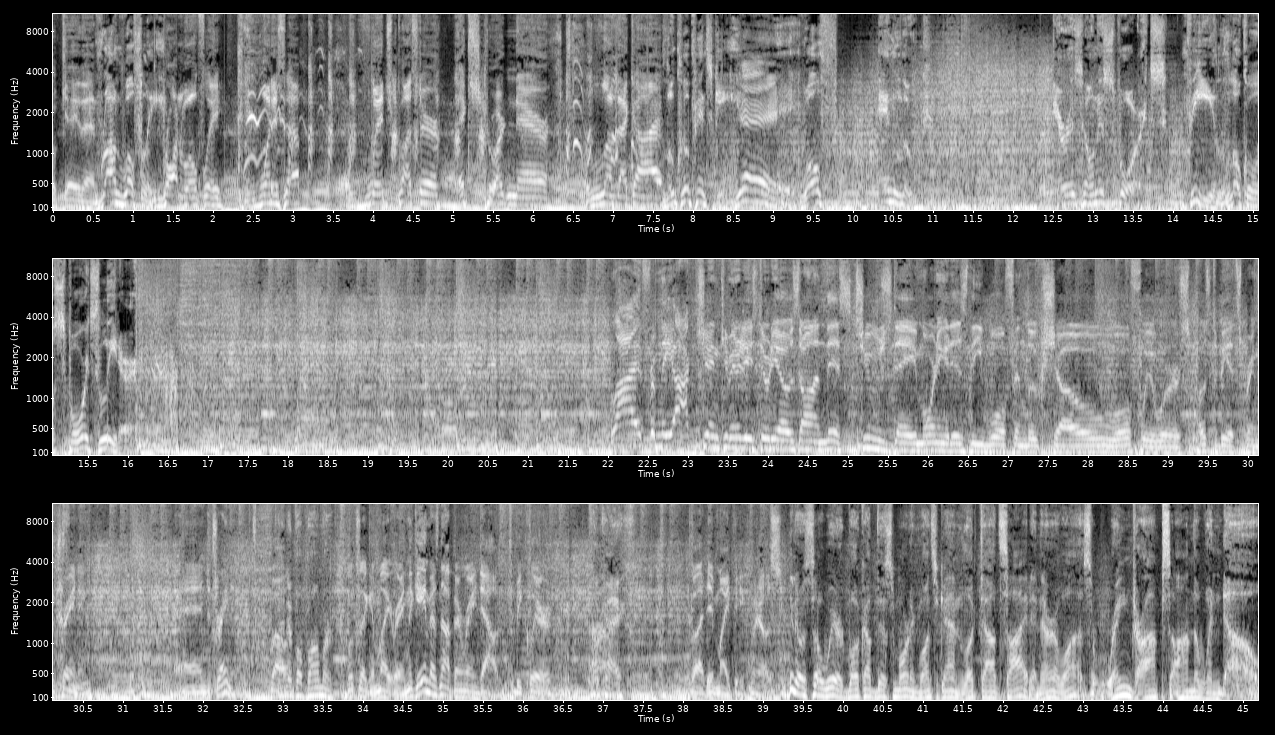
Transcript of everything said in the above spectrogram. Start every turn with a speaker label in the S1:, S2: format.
S1: Okay, then.
S2: Ron Wolfley.
S1: Ron Wolfley. What is up? Witchbuster extraordinaire. Love that guy.
S2: Luke Lapinski.
S1: Yay.
S2: Wolf and Luke. Arizona Sports, the local sports leader.
S1: Live from the Auction Community Studios on this Tuesday morning, it is the Wolf and Luke show. Wolf, we were supposed to be at spring training, and it's raining. Well,
S3: Kind of a bummer.
S1: looks like it might rain. The game has not been rained out, to be clear, uh,
S3: Okay.
S1: but it might be. Who knows?
S3: You know, so weird. Woke up this morning once again, looked outside, and there it was. Raindrops on the window.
